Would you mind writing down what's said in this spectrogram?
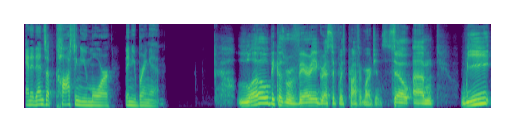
and it ends up costing you more than you bring in? Low because we're very aggressive with profit margins. So, um, we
